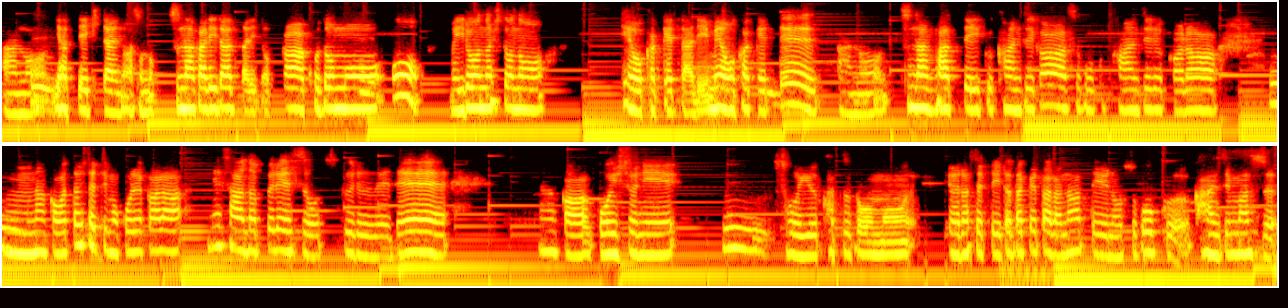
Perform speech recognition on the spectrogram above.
あの、うん、やっていきたいのは、そのつながりだったりとか、子供を、まいろんな人の手をかけたり、目をかけて、あの、つながっていく感じがすごく感じるから、うん、うん、なんか私たちもこれからね、サードプレイスを作る上で、なんかご一緒に、うん、そういう活動もやらせていただけたらなっていうのをすごく感じます。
